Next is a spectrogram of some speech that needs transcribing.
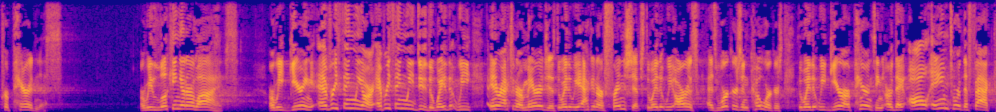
preparedness? Are we looking at our lives? Are we gearing everything we are, everything we do, the way that we interact in our marriages, the way that we act in our friendships, the way that we are as, as workers and coworkers, the way that we gear our parenting, are they all aimed toward the fact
